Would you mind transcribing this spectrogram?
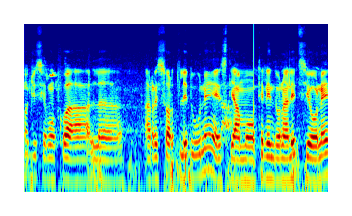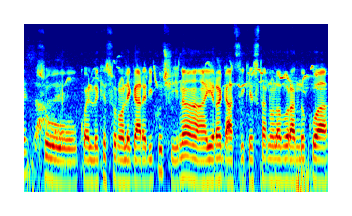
Oggi siamo qua al, al, Resort Le Dune e stiamo tenendo una lezione su quelle che sono le gare di cucina ai ragazzi che stanno lavorando qua.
